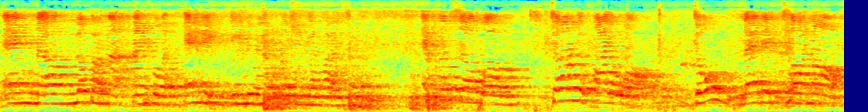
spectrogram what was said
and um, look online for any new information about viruses. And also, um, turn your firewall. Don't let it turn off.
